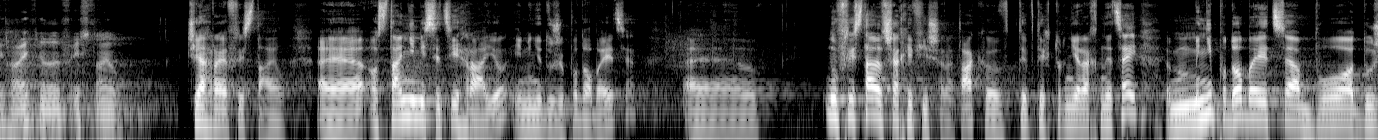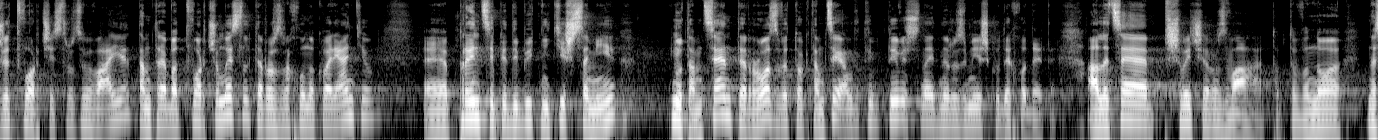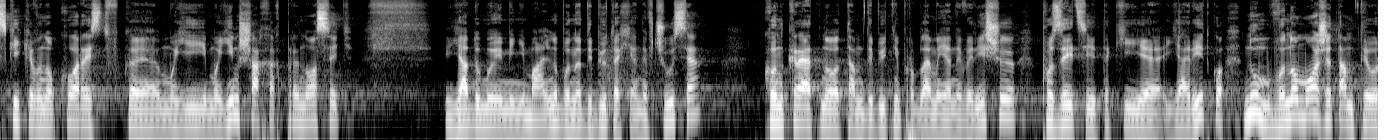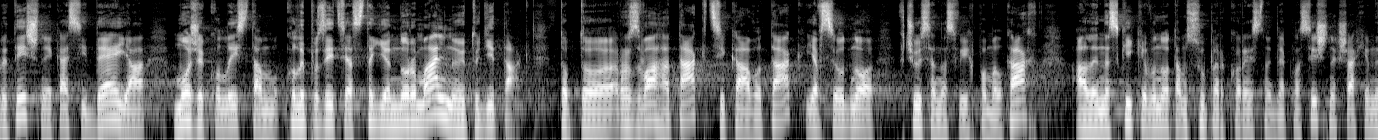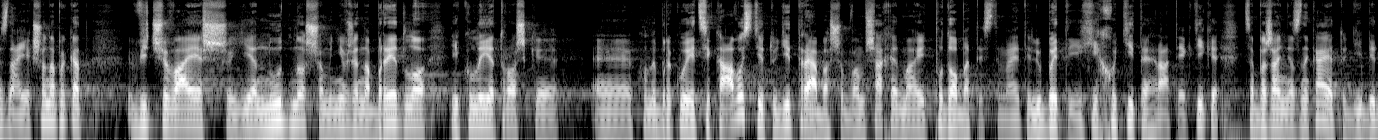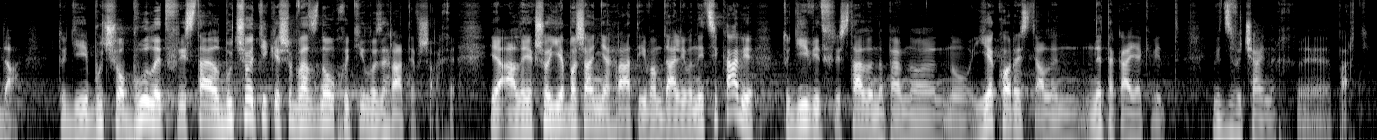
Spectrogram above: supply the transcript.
Чи граєте ви фрістайл? Чи я граю фрістайл? Е, останні місяці граю, і мені дуже подобається. Е, ну, фрістайл шахи Фішера, так? В, в тих турнірах не цей. Мені подобається, бо дуже творчість розвиває. Там треба творчо мислити, розрахунок варіантів. Е, принципи дебютні ті ж самі. Ну там центр, розвиток, там це, але ти дивишся, навіть не розумієш, куди ходити. Але це швидше розвага. Тобто, воно наскільки воно користь в моїй, моїм шахах приносить, я думаю, мінімально, бо на дебютах я не вчуся. Конкретно там дебютні проблеми я не вирішую. Позиції такі я рідко. Ну, воно може там теоретично якась ідея, може колись там, коли позиція стає нормальною, тоді так. Тобто розвага так, цікаво так. Я все одно вчуся на своїх помилках, але наскільки воно там супер корисно для класичних шахів, не знаю. Якщо, наприклад, відчуваєш, що є нудно, що мені вже набридло, і коли я трошки коли бракує цікавості, тоді треба, щоб вам шахи мають подобатись. Ви маєте любити їх і хотіти грати. Як тільки це бажання зникає, тоді біда. Тоді будь-що, булет, фрістайл, будь-що тільки, щоб вас знову хотілося грати в шахи. Але якщо є бажання грати і вам далі вони цікаві, тоді від фрістайлу, напевно, ну, є користь, але не така, як від, від звичайних е, партій.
